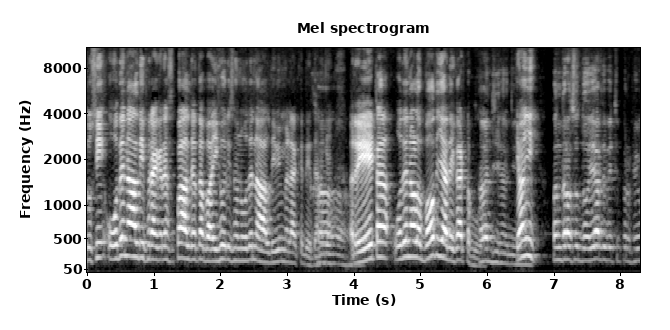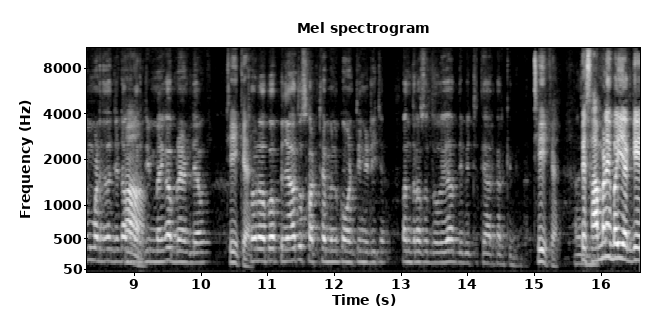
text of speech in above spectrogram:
ਤੁਸੀਂ ਉਹਦੇ ਨਾਲ ਦੀ ਫ੍ਰੈਗਰੈਂਸ ਭਾਲਦੇ ਹੋ ਤਾਂ ਬਾਈ ਹੋਰੀ ਤੁਹਾਨੂੰ ਉਹਦੇ ਨਾਲ ਦੀ ਵੀ ਮਿਲਾ ਕੇ ਦੇ ਦੇਣਗੇ। ਰੇਟ ਉਹਦੇ ਨਾਲੋਂ ਬਹੁਤ ਜ਼ਿਆਦਾ ਘੱਟ ਹੋਊਗਾ। ਹਾਂਜੀ ਹਾਂਜੀ ਕਿਉਂ ਜੀ? 1500 2000 ਦੇ ਵਿੱਚ ਪਰਫਿਊਮ ਬਣ ਜਾਂਦਾ ਜਿਹੜਾ ਮਰਜ਼ੀ ਮਹਿੰਗਾ ਬ੍ਰਾਂਡ ਲਿਆਓ। ਠੀਕ ਹੈ। ਤੁਹਾਨੂੰ ਆਪਾਂ 50 ਤੋਂ 60 ml ਕੁਆਂਟੀਟੀ ਚ 1500 2000 ਦੇ ਵਿੱਚ ਤਿਆਰ ਕਰਕੇ ਦਿੰਦਾ ਠੀਕ ਹੈ। ਤੇ ਸਾਹਮਣੇ ਬਾਈ ਅੱਗੇ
